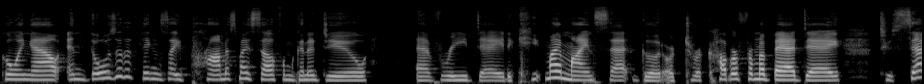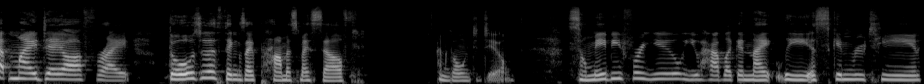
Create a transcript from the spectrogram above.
going out. And those are the things I promise myself I'm going to do every day to keep my mindset good or to recover from a bad day, to set my day off right. Those are the things I promise myself I'm going to do. So maybe for you, you have like a nightly a skin routine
